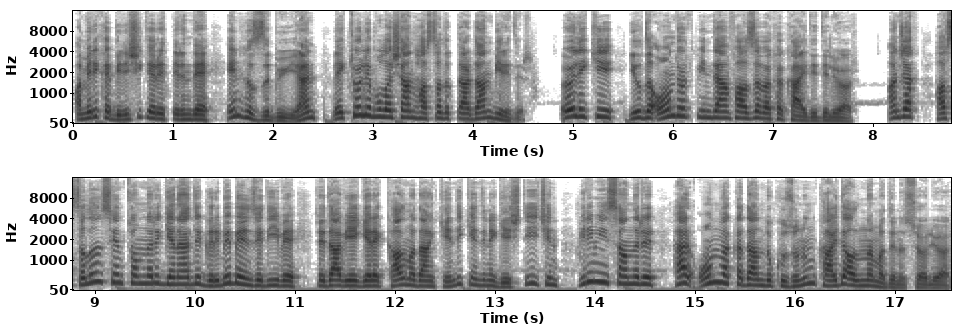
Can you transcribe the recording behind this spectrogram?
Amerika Birleşik Devletleri'nde en hızlı büyüyen, vektörle bulaşan hastalıklardan biridir. Öyle ki yılda 14 binden fazla vaka kaydediliyor. Ancak hastalığın semptomları genelde gribe benzediği ve tedaviye gerek kalmadan kendi kendine geçtiği için bilim insanları her 10 vakadan 9'unun kayda alınamadığını söylüyor.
